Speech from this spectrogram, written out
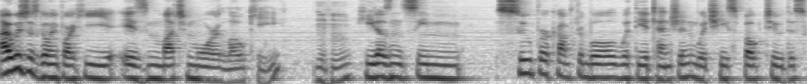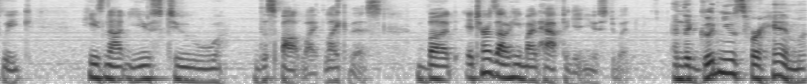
I was just going for he is much more low key. Mm-hmm. He doesn't seem super comfortable with the attention, which he spoke to this week. He's not used to the spotlight like this, but it turns out he might have to get used to it. And the good news for him,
